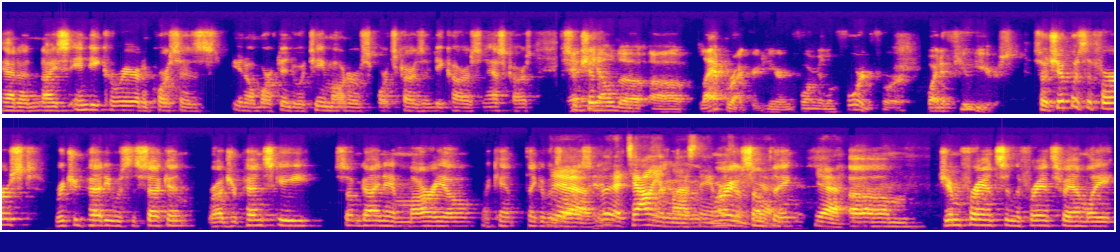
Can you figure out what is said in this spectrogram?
had a nice Indy career, and of course has you know morphed into a team owner of sports cars, Indy cars, NASCARs. So and Chip, he held a, a, lap record here in Formula Ford for quite a few years. So Chip was the first, Richard Petty was the second, Roger Penske, some guy named Mario. I can't think of his yeah, last name. Italian last name. Mario something. Yeah. yeah. Um, Jim France and the France family,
